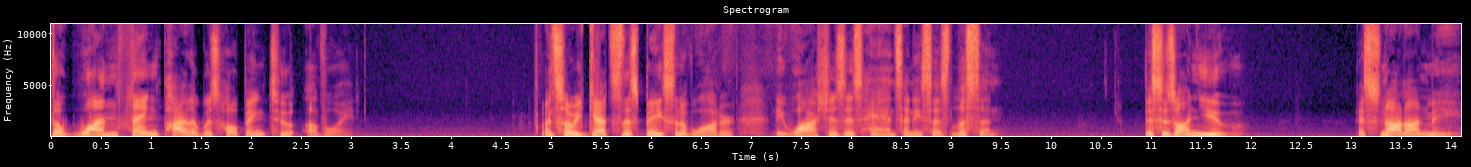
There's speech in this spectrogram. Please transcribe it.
the one thing Pilate was hoping to avoid. And so he gets this basin of water, and he washes his hands, and he says, Listen, this is on you. It's not on me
